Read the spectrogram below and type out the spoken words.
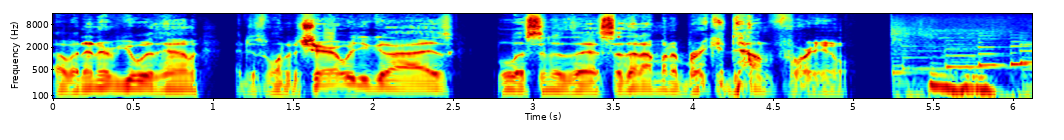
of an interview with him. I just wanted to share it with you guys. Listen to this, and then I'm going to break it down for you. Mm-hmm.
